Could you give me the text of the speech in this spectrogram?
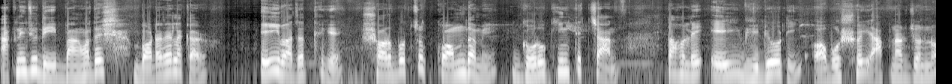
আপনি যদি বাংলাদেশ বর্ডার এলাকার এই বাজার থেকে সর্বোচ্চ কম দামে গরু কিনতে চান, তাহলে এই ভিডিওটি অবশ্যই আপনার জন্য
